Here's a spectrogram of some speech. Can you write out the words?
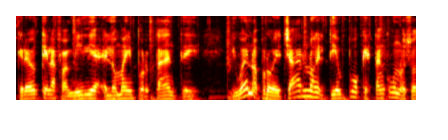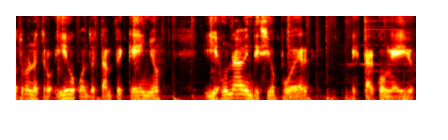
Creo que la familia es lo más importante. Y bueno, aprovecharlos el tiempo que están con nosotros nuestros hijos cuando están pequeños. Y es una bendición poder estar con ellos.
